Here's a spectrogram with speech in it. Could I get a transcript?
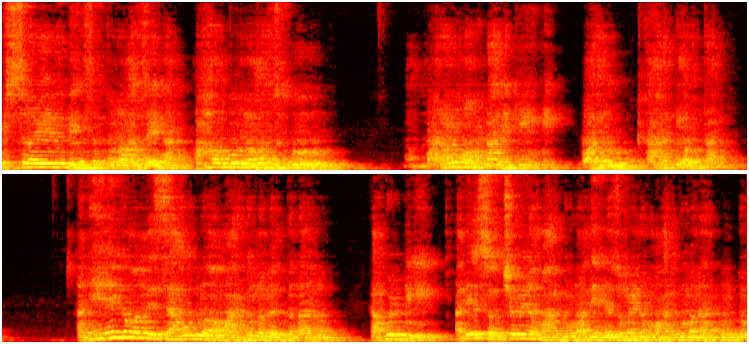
ఇస్రాయేల్ దేశపు రాజైన అహబు రాజుకు మరణం అవడానికి వారు కారకులు అవుతారు. అనేక మంది సేవకులు ఆ మార్గంలో వెళ్తున్నారు. కాబట్టి అదే స్వచ్ఛమైన మార్గం అదే నిజమైన మార్గం అని అనుకుంటూ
